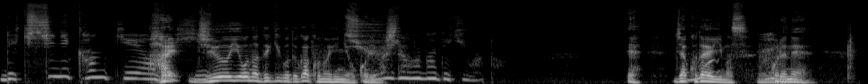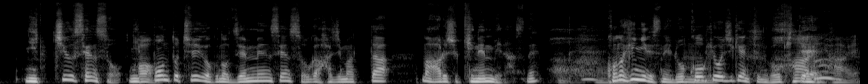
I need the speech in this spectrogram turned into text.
歴史に関係あはい。重要な出来事がこの日に起こりました。重。要な出来事。えじゃあ答えを言います。これね日中戦争。日本と中国の全面戦争が始まった、まあ、ある種記念日なんですね。この日にですね盧溝橋事件っていうのが起きて、はいはい。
